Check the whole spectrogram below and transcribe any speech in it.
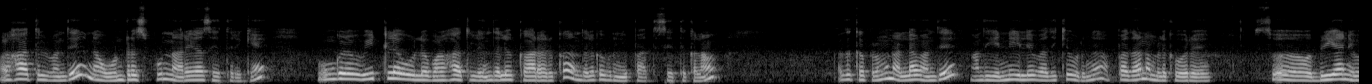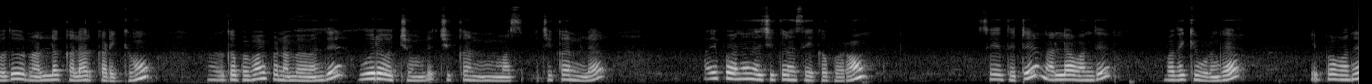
மிளகாத்தூள் வந்து நான் ஒன்றரை ஸ்பூன் நிறையா சேர்த்துருக்கேன். உங்கள் வீட்டில் உள்ள மிளகாத்தூள் எந்த அளவுக்கு காரம் இருக்கோ அந்தளவுக்கு நீங்கள் பார்த்து சேர்த்துக்கலாம். அதுக்கப்புறமா நல்லா வந்து அந்த எண்ணெயிலே வதக்கி விடுங்க. அப்போ தான் நம்மளுக்கு ஒரு ஸோ பிரியாணி வந்து ஒரு நல்ல கலர் கிடைக்கும். அதுக்கப்புறமா இப்போ நம்ம வந்து ஊற வச்சோம்ல சிக்கன் மஸ் சிக்கனில் இப்போ வந்து அந்த சிக்கனை சேர்க்க போகிறோம் சேர்த்துட்டு நல்லா வந்து வதக்கி விடுங்க. இப்போ வந்து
